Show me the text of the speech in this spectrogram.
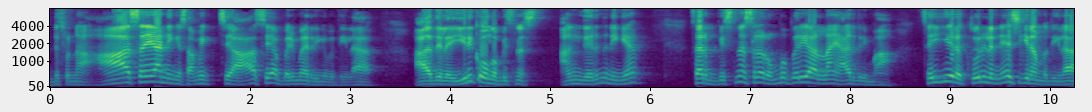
என்று சொன்னால் ஆசையாக நீங்கள் சமைச்சு ஆசையாக பரிமாறுறீங்க பார்த்தீங்களா அதில் இருக்க உங்கள் பிஸ்னஸ் அங்கேருந்து நீங்கள் சார் பிஸ்னஸில் ரொம்ப பெரிய ஆள்லாம் யார் தெரியுமா? செய்கிற தொழிலை நேசிக்கிறான் பார்த்தீங்களா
